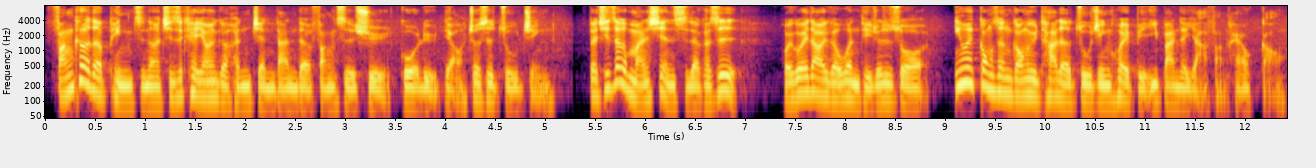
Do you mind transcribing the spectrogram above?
房客的品质呢，其实可以用一个很简单的方式去过滤掉，就是租金。对，其实这个蛮现实的。可是回归到一个问题，就是说，因为共生公寓它的租金会比一般的雅房还要高。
